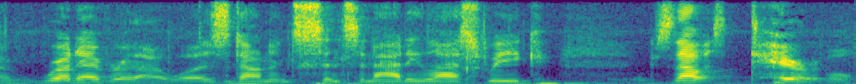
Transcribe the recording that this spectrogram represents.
of whatever that was, down in Cincinnati last week, because that was terrible.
